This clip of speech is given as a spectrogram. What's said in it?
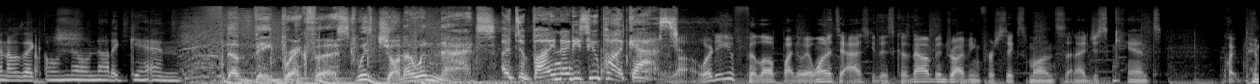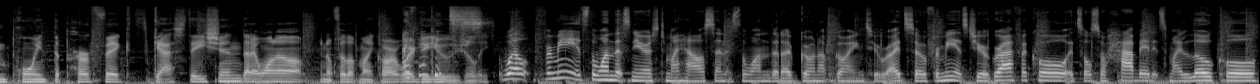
and I was like, oh no, not again. The Big Breakfast with Jono and Nat. A Dubai 92 podcast. Uh, where do you fill up, by the way? I wanted to ask you this because now I've been driving for six months and I just can't quite pinpoint the perfect gas station that I want to, you know, fill up my car. Where do you usually? Well, for me, it's the one that's nearest to my house, and it's the one that I've grown up going to, right? So for me, it's geographical. It's also habit. It's my local.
